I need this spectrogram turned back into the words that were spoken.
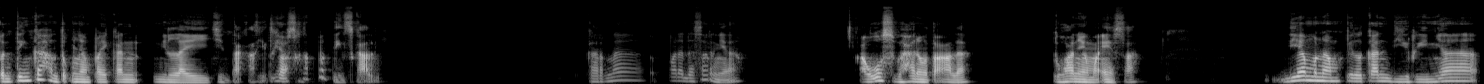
pentingkah untuk menyampaikan nilai cinta kasih itu ya sangat penting sekali. Karena pada dasarnya Allah Subhanahu wa taala Tuhan yang Maha Esa dia menampilkan dirinya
